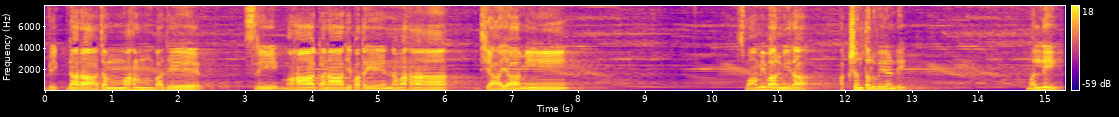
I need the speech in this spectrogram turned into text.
విఘ్నరాజం అహం భజే. శ్రీ మహాగణాధిపతయే నమ. ధ్యాయామి. స్వామివారి మీద అక్షంతలు వేయండి. మళ్ళీ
